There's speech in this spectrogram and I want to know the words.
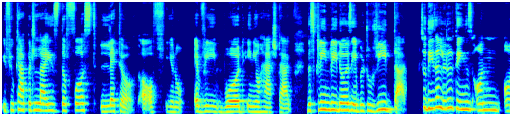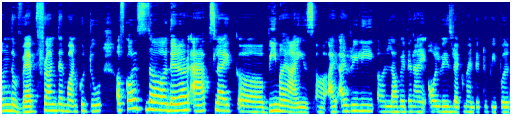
if you capitalize the first letter of you know every word in your hashtag the screen reader is able to read that so these are little things on on the web front that one could do. Of course uh, there are apps like uh, be my eyes. Uh, I, I really uh, love it and i always recommend it to people.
